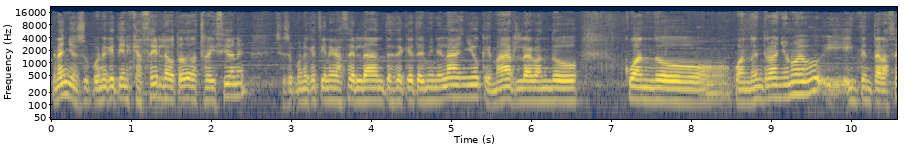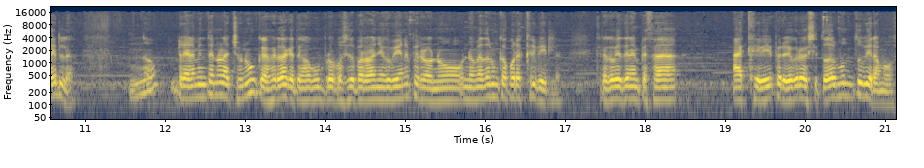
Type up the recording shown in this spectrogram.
del año. Se supone que tienes que hacerla o todas las tradiciones. Se supone que tienes que hacerla antes de que termine el año, quemarla cuando cuando cuando entra el año nuevo e intentar hacerla. No, realmente no la he hecho nunca. Es verdad que tengo algún propósito para el año que viene, pero no, no me ha dado nunca por escribirla. Creo que voy a tener que empezar a escribir, pero yo creo que si todo el mundo tuviéramos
